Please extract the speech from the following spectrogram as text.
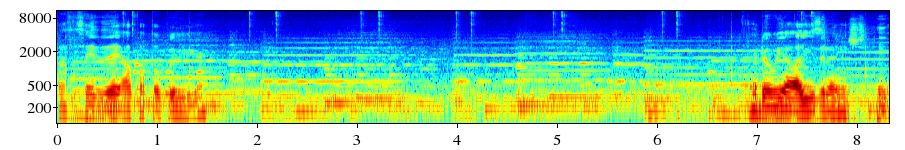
About to say, that they all pop up over here? Or do we all use it in here?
